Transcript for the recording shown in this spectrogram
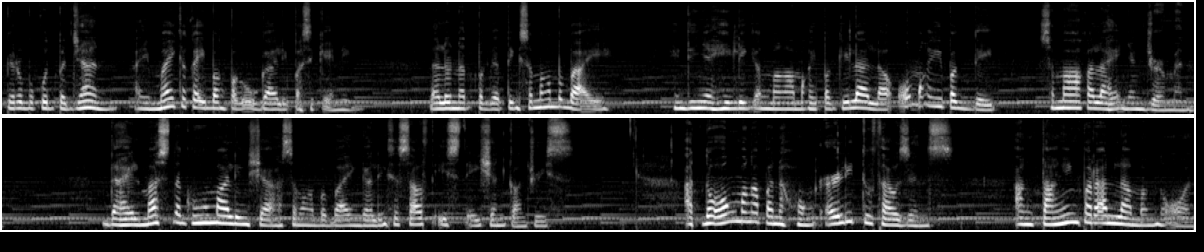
Pero bukod pa dyan ay may kakaibang pag-uugali pa si Kenig. Lalo na't pagdating sa mga babae, hindi niya hilig ang mga makipagkilala o makipag-date sa mga kalahi niyang German. Dahil mas naghuhumaling siya sa mga babaeng galing sa Southeast Asian countries. At noong mga panahong early 2000s, ang tanging paraan lamang noon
